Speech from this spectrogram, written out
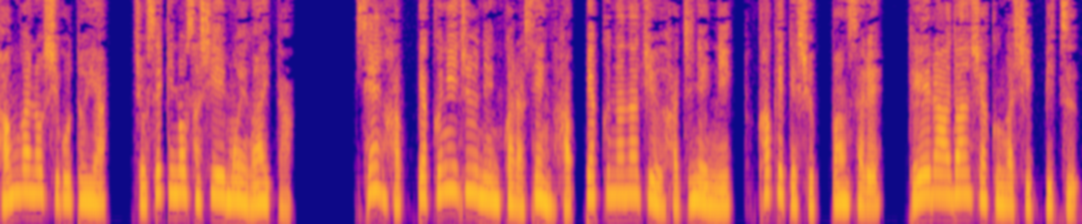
版画の仕事や書籍の挿絵も描いた。1820年から1878年にかけて出版され、テーラー男爵が執筆、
